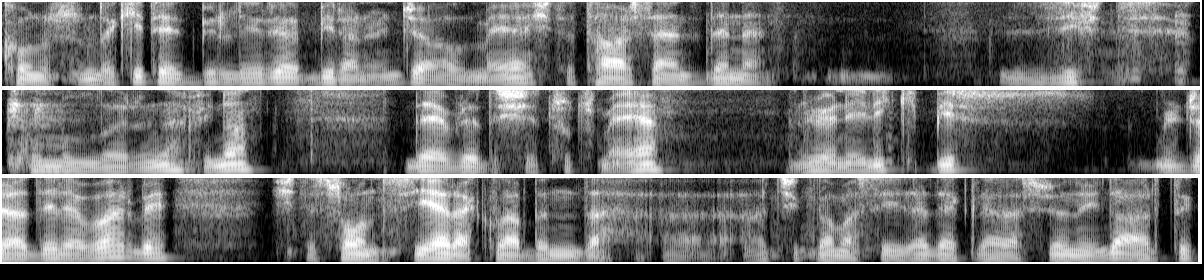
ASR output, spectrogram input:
konusundaki tedbirleri bir an önce almaya işte tar sands denen zift kumullarını filan devre dışı tutmaya yönelik bir mücadele var ve işte son Sierra Club'ın da e, açıklamasıyla, deklarasyonuyla artık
